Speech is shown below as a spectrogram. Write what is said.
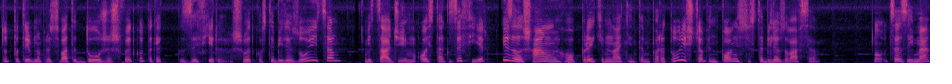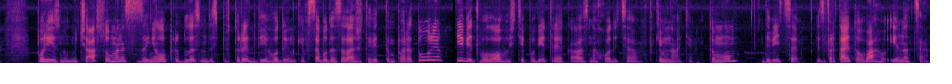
Тут потрібно працювати дуже швидко, так як зефір швидко стабілізується. Відсаджуємо ось так зефір і залишаємо його при кімнатній температурі, щоб він повністю стабілізувався. Ну, Це займе по різному часу. У мене це зайняло приблизно десь півтори-дві годинки. Все буде залежати від температури і від вологості повітря, яка знаходиться в кімнаті. Тому дивіться звертайте увагу і на це.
